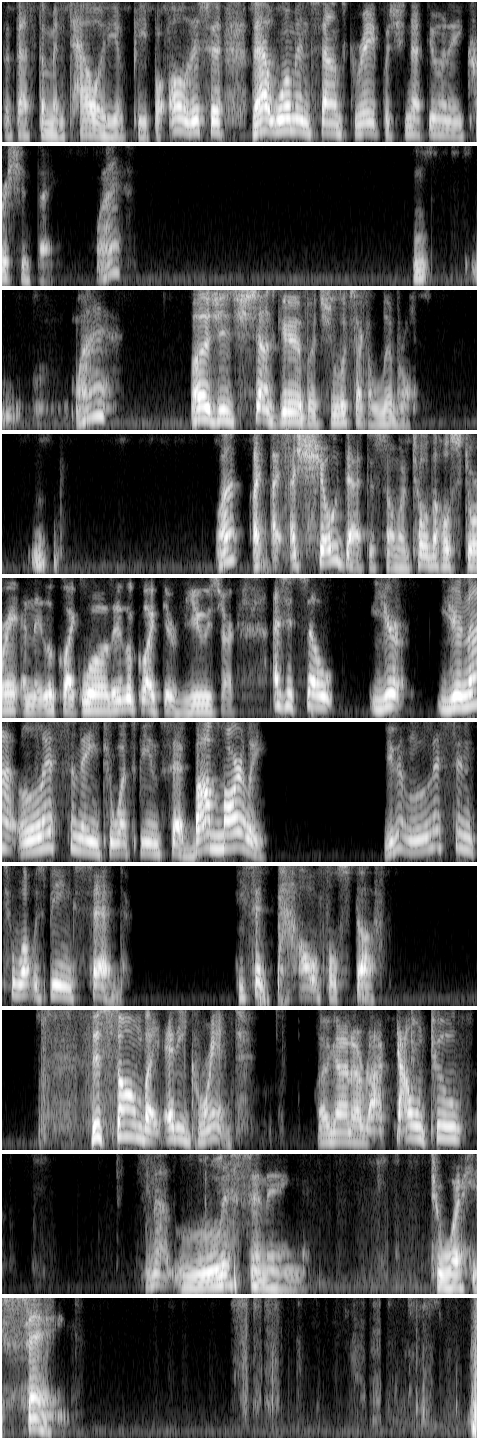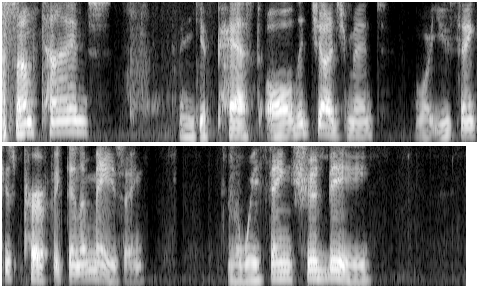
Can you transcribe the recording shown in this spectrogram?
that that's the mentality of people. Oh, this uh, that woman sounds great, but she's not doing a Christian thing. What? What? Well, she, she sounds good, but she looks like a liberal. What? I, I, I showed that to someone, told the whole story, and they look like, whoa, they look like their views are. I said, so you're you're not listening to what's being said. Bob Marley, you didn't listen to what was being said. He said powerful stuff. This song by Eddie Grant, we're gonna rock down to. You're not listening to what he's saying. Sometimes, when you get past all the judgment, what you think is perfect and amazing, and the way things should be,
